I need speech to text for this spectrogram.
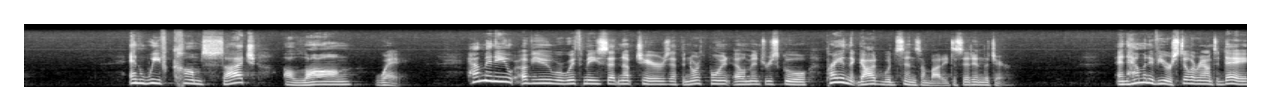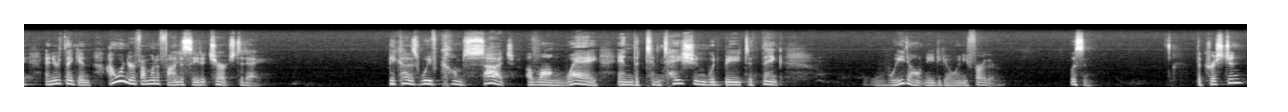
And we've come such a long way. How many of you were with me setting up chairs at the North Point Elementary School, praying that God would send somebody to sit in the chair? And how many of you are still around today and you're thinking, I wonder if I'm going to find a seat at church today? Because we've come such a long way. And the temptation would be to think, we don't need to go any further. Listen, the Christian,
